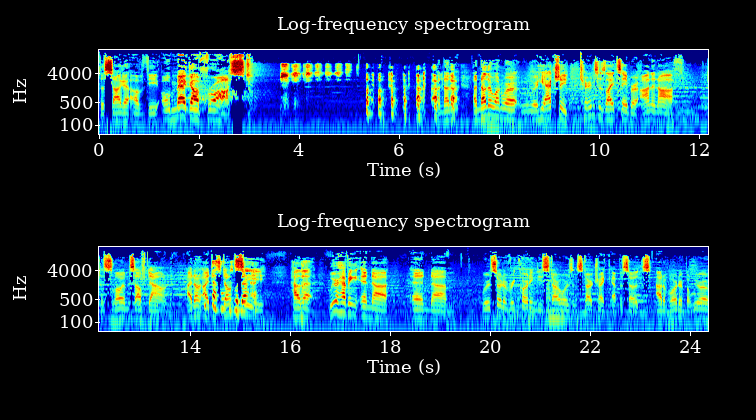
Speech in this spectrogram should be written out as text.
the saga of the Omega Frost. another another one where where he actually turns his lightsaber on and off to slow himself down. I don't. I What the just don't is with that? see how that. We were having in uh, in um, we're sort of recording these Star Wars and Star Trek episodes out of order, but we were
